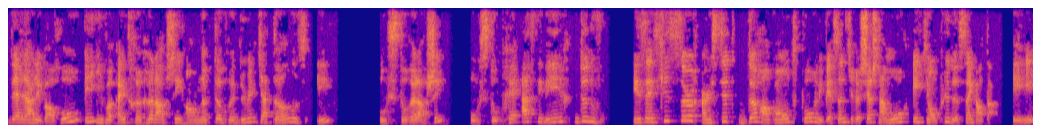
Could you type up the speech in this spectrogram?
derrière les barreaux et il va être relâché en octobre 2014 et, aussitôt relâché, aussitôt prêt à sévir de nouveau. Il s'inscrit sur un site de rencontre pour les personnes qui recherchent l'amour et qui ont plus de 50 ans. Et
